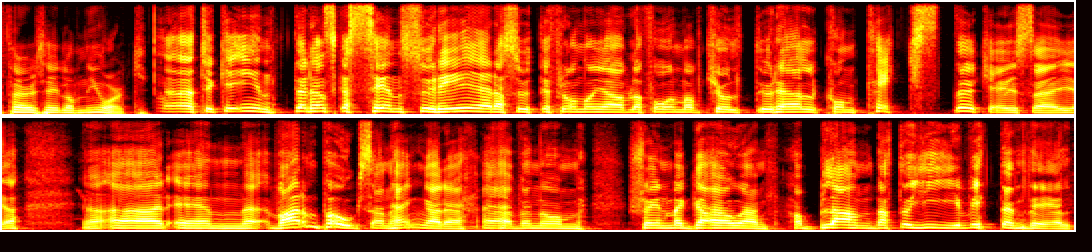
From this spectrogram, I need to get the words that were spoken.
Fairy of New York? Jag tycker inte den ska censureras utifrån någon jävla form av kulturell kontext, det kan jag ju säga. Jag är en varm Pogues-anhängare, även om Shane McGowan har blandat och givit en del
